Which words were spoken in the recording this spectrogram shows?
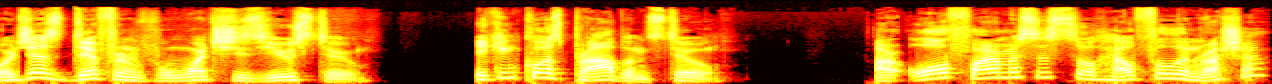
or just different from what she's used to. It can cause problems too. Are all pharmacists so helpful in Russia?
